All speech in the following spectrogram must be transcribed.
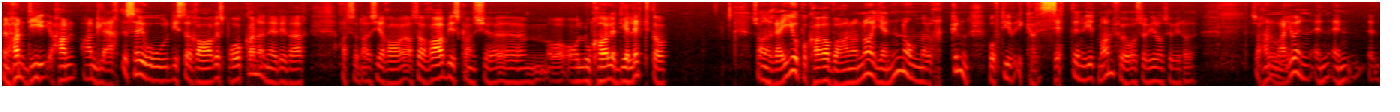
Men han, de, han, han lærte seg jo disse rare språkene nedi der. Altså, rare, altså arabisk kanskje, eh, og, og lokale dialekter. Så han rei jo på karavanene gjennom ørkenen hvor de ikke hadde sett en hvit mann før, osv. og Så så han var jo en, en, en, en,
